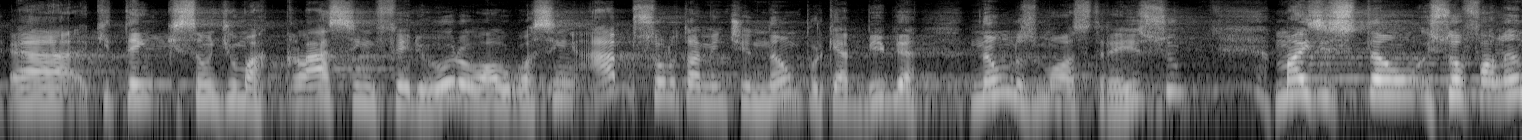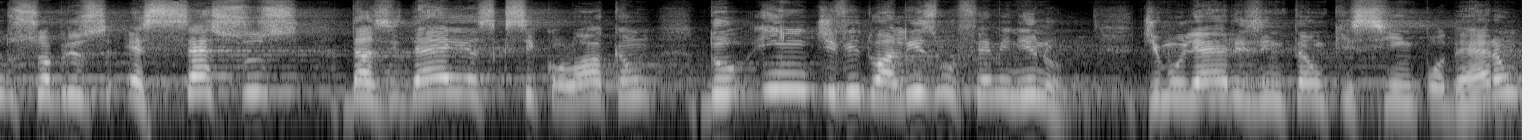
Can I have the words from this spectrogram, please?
uh, que, tem, que são de uma classe inferior ou algo assim, absolutamente não, porque a Bíblia não nos mostra isso, mas estão, estou falando sobre os excessos das ideias que se colocam do individualismo feminino, de mulheres então que se empoderam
